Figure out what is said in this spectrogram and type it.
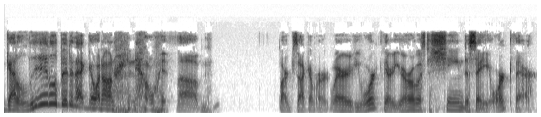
Got a little bit of that going on right now with um, Mark Zuckerberg, where if you work there, you're almost ashamed to say you work there.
